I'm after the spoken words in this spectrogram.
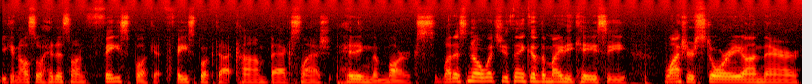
You can also hit us on Facebook at facebook.com backslash hitting the marks. Let us know what you think of the Mighty Kacy. Watch her story on there.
